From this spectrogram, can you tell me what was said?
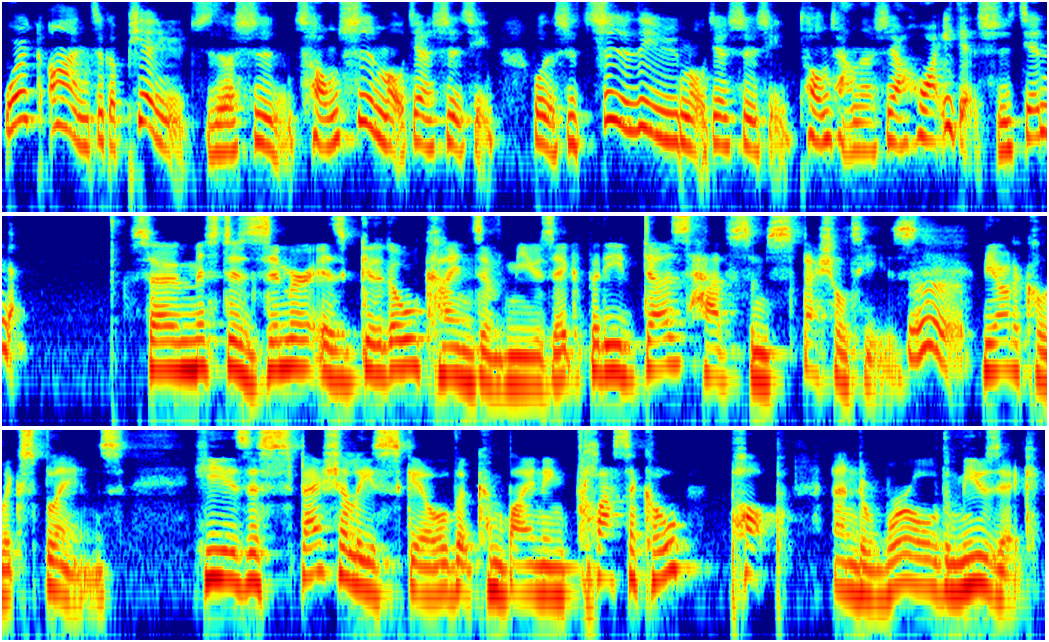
Work on 这个片语指的是从事某件事情，或者是致力于某件事情，通常呢是要花一点时间的。So Mr. Zimmer is good at all kinds of music, but he does have some specialties. Mm. The article explains. He is especially skilled at combining classical, pop, and world music.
